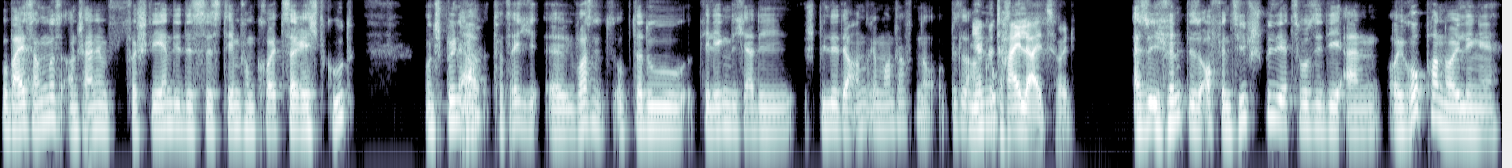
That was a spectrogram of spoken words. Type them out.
Wobei ich sagen muss, anscheinend verstehen die das System vom Kreuzer recht gut und spielen ja. auch tatsächlich, äh, ich weiß nicht, ob da du gelegentlich auch die Spiele der anderen Mannschaften noch ein bisschen Ja, mit Highlights heute. Halt. Also ich finde das Offensivspiel jetzt, wo sie die an Europa-Neulinge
